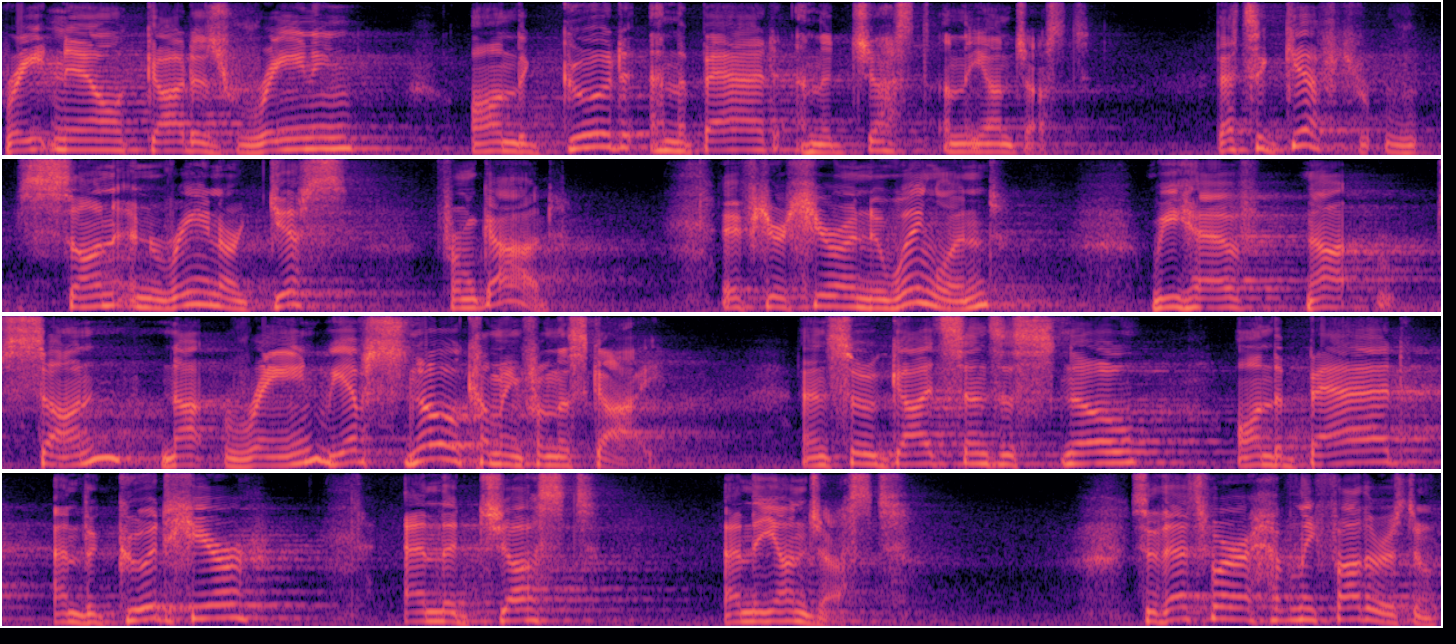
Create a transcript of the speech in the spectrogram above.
right now, God is raining on the good and the bad and the just and the unjust. That's a gift. Sun and rain are gifts from God. If you're here in New England, we have not sun, not rain, we have snow coming from the sky. And so God sends the snow on the bad and the good here, and the just and the unjust. So that's what our Heavenly Father is doing.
